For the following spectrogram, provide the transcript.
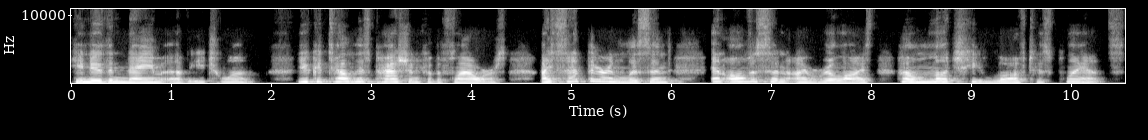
He knew the name of each one. You could tell his passion for the flowers. I sat there and listened, and all of a sudden I realized how much he loved his plants.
